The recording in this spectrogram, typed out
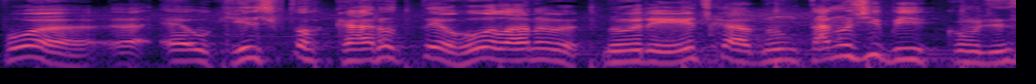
Pô, é, é o que eles tocaram o terror lá no, no Oriente, cara, não tá no gibi, como diz.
